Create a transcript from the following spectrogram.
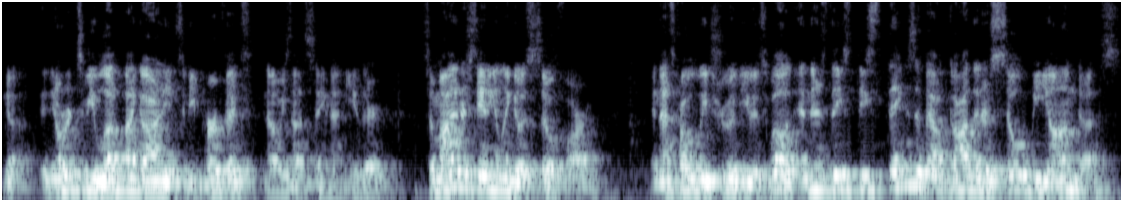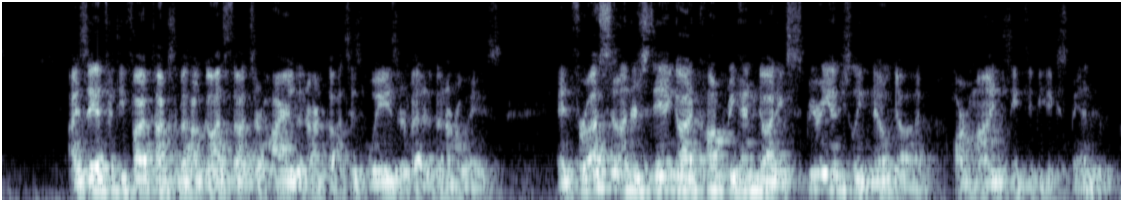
You know, in order to be loved by God, I need to be perfect. No, he's not saying that either. So my understanding only goes so far. And that's probably true of you as well. And there's these, these things about God that are so beyond us. Isaiah 55 talks about how God's thoughts are higher than our thoughts. His ways are better than our ways. And for us to understand God, comprehend God, experientially know God, our minds need to be expanded.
